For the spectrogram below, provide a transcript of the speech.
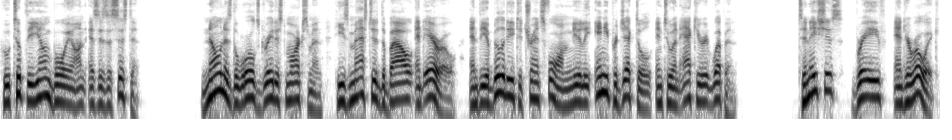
who took the young boy on as his assistant. Known as the world's greatest marksman, he's mastered the bow and arrow, and the ability to transform nearly any projectile into an accurate weapon. Tenacious, brave, and heroic,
